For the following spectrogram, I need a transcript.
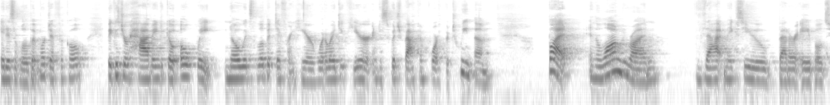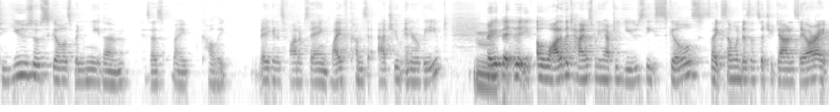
it is a little bit more difficult because you're having to go oh wait no it's a little bit different here. What do i do here? and to switch back and forth between them but in the long run that makes you better able to use those skills when you need them because as my colleague Megan is fond of saying, life comes at you interleaved, mm. right? That, that a lot of the times when you have to use these skills, it's like someone doesn't sit you down and say, all right,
